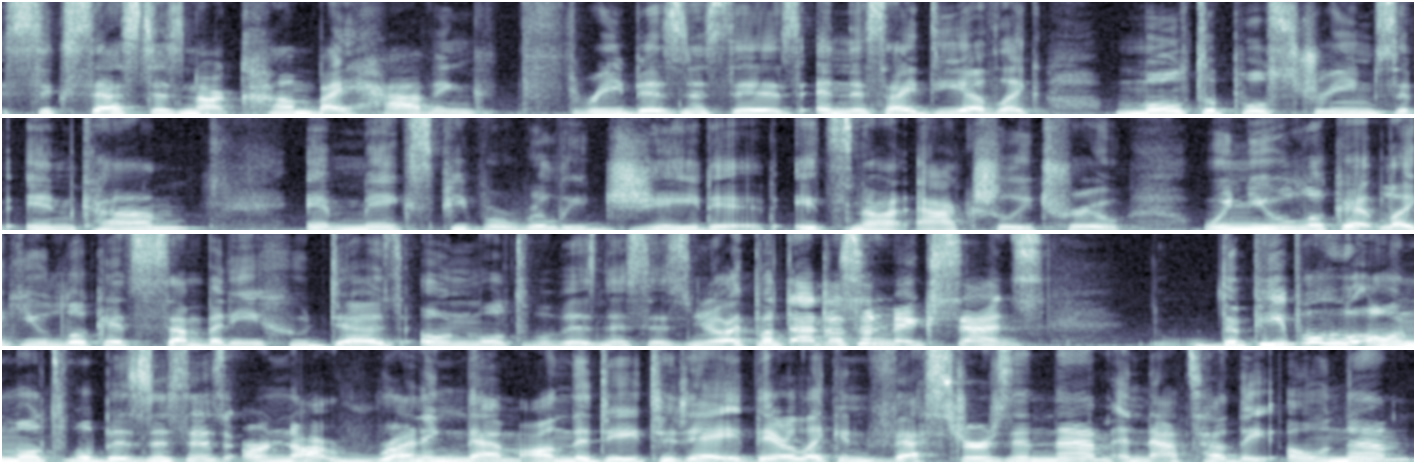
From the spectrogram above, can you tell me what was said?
success does not come by having three businesses and this idea of like multiple streams of income it makes people really jaded it's not actually true when you look at like you look at somebody who does own multiple businesses and you're like but that doesn't make sense the people who own multiple businesses are not running them on the day to day. They're like investors in them, and that's how they own them.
